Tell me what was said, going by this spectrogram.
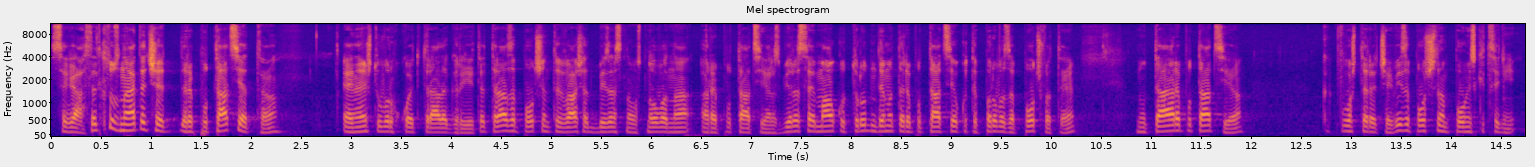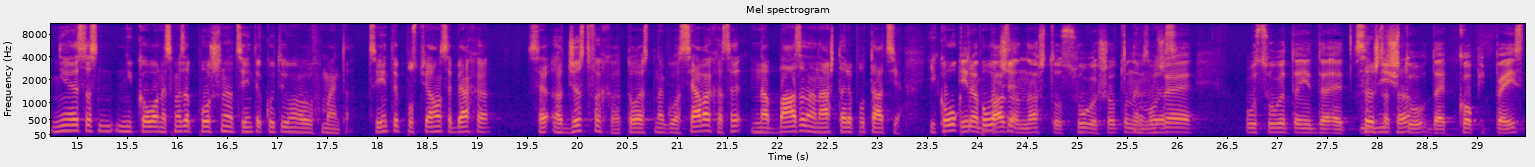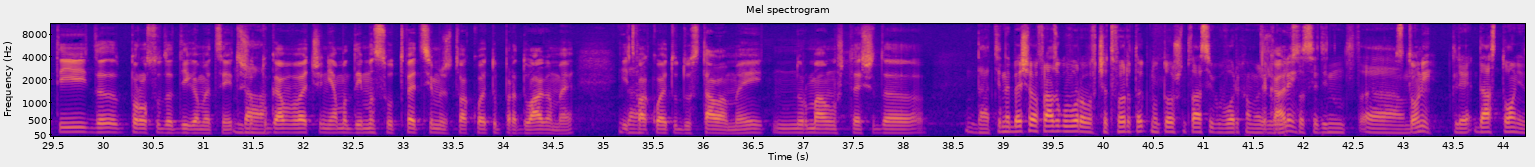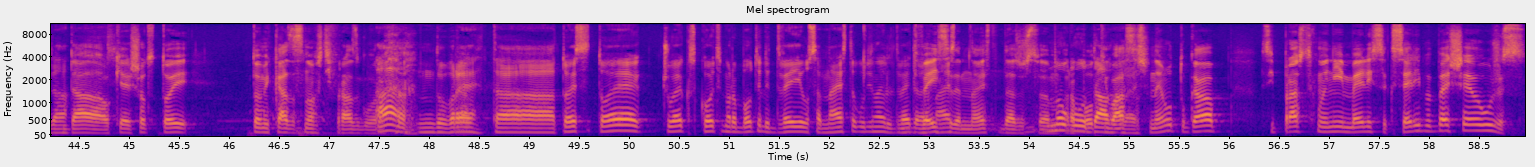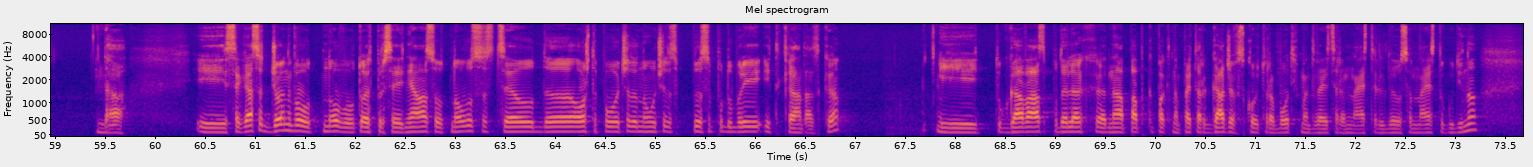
Сега, след като знаете, че репутацията е нещо върху което трябва да градите, трябва да започнете вашият бизнес на основа на репутация. Разбира се, е малко трудно да имате репутация, ако те първа започвате, но тая репутация, какво ще рече? Вие започвате на по-низки цени. Ние с Никола не сме започнали на цените, които имаме в момента. Цените постоянно се бяха се аджъстваха, т.е. нагласяваха се на база на нашата репутация. И, колкото и на повече... база на нашата услуга, защото не Разбира може се услугата ни да е Същата. нищо, да е копи-пейст и да просто да дигаме цените, да. защото тогава вече няма да има съответствие между това, което предлагаме и да. това, което доставаме и нормално щеше да... Да, ти не беше в разговора в четвъртък, но точно това си говорихме между с един... А, Стони? Да, Стони, да. Да, окей, защото той, той ми каза с нощи в разговора. А, добре. да. Та, той, той е човек, с който сме работили 2018 година или 2019. 2017 даже съм Много работил аз с него. Тогава си пращахме едни имейли с Excel и беше ужас. Да. И сега се джойнва отново, т.е. присъединява се отново с цел да още повече да научи да, да се подобри и така нататък. И тогава аз поделях една папка пак на Петър Гаджев, с който работихме 2017 или 2018 година.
